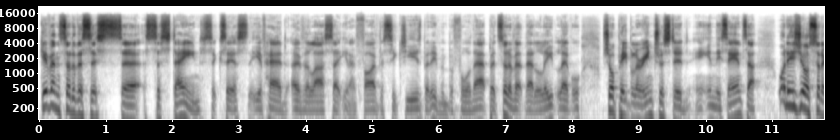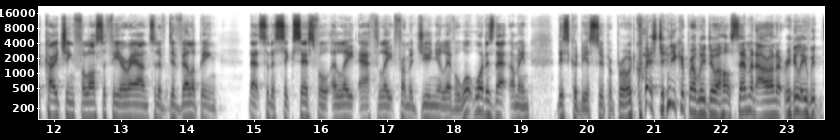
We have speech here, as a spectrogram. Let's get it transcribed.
given sort of the sus- uh, sustained success that you've had over the last, say, you know, five to six years, but even before that, but sort of at that elite level, I'm sure people are interested in, in this answer. What is your sort of coaching philosophy around sort of developing? that sort of successful elite athlete from a junior level? What what is that? I mean, this could be a super broad question. You could probably do a whole seminar on it, really, with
